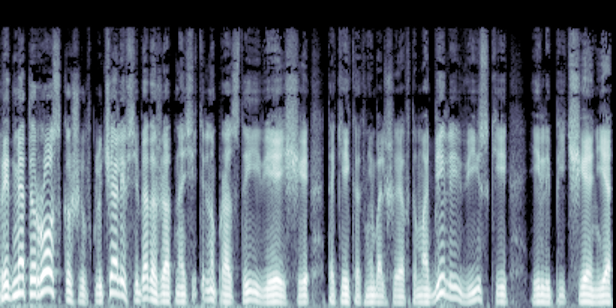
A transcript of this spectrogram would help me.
Предметы роскоши включали в себя даже относительно простые вещи, такие как небольшие автомобили, виски или печенье.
